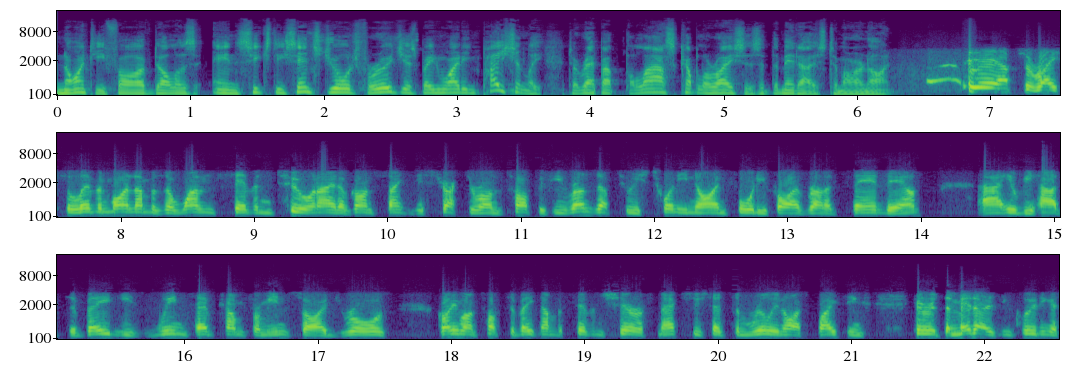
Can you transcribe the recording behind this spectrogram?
$95.60. George Farrugia has been waiting patiently to wrap up the last couple of races at the Meadows tomorrow night. Yeah, up to race 11. My numbers are 1, 7, 2 and 8. I've gone St. Destructor on top. If he runs up to his 29.45 run at Sandown, uh, he'll be hard to beat. His wins have come from inside draws. Got him on top to beat number 7, Sheriff Max, who's had some really nice placings here at the Meadows, including a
